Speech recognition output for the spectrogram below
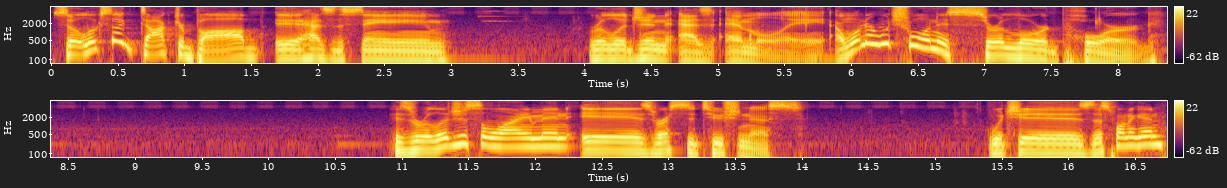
So it looks like Dr. Bob eh, has the same religion as Emily. I wonder which one is Sir Lord Porg. His religious alignment is restitutionist, which is this one again?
